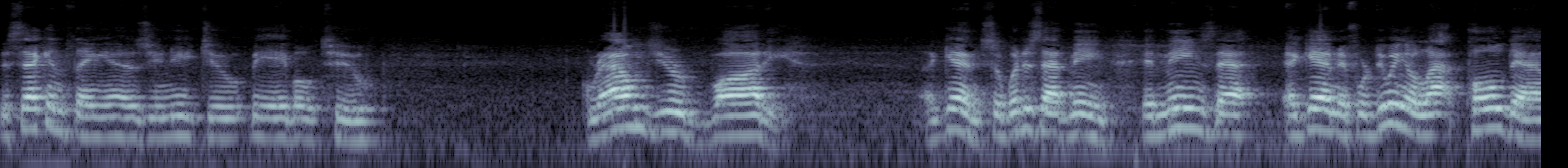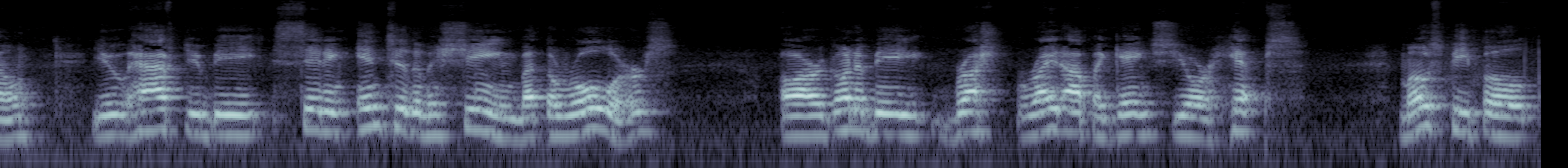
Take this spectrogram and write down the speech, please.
The second thing is you need to be able to ground your body. Again, so what does that mean? It means that, again, if we're doing a lat pull down, you have to be sitting into the machine, but the rollers are going to be brushed right up against your hips. Most people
